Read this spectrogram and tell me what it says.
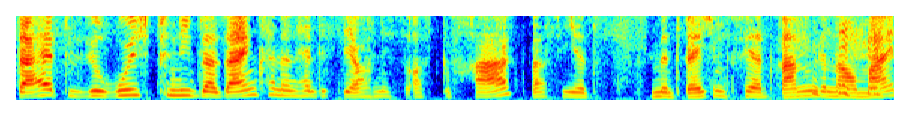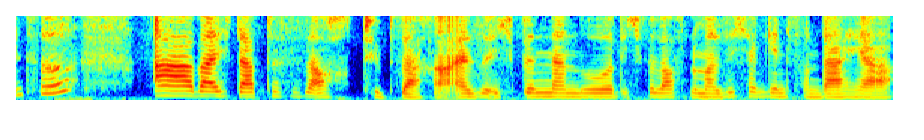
da hätte sie ruhig penibler sein können, dann hätte ich sie auch nicht so oft gefragt, was sie jetzt mit welchem Pferd wann genau meinte. Aber ich glaube, das ist auch Typsache. Also ich bin dann so, ich will auf Nummer sicher gehen, von daher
